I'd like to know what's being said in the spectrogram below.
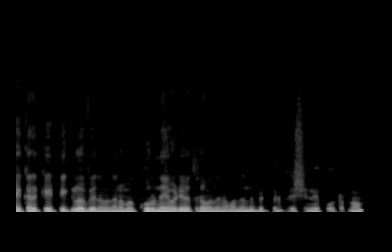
ஏக்கருக்கு எட்டு கிலோ வீதம் வந்து நம்ம குருணை வடிவத்தில் வந்து நம்ம வந்து இந்த பெட் ப்ரிப்பரேஷன்லேயே போட்டுருணும்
